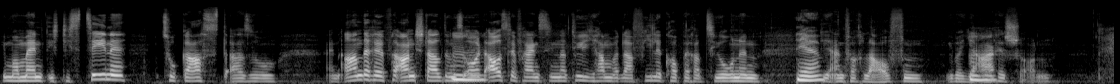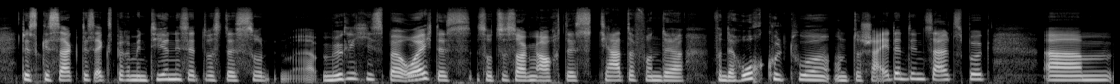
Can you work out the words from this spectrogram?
Im Moment ist die Szene zu Gast, also ein anderer Veranstaltungsort mhm. aus der freien Szene. Natürlich haben wir da viele Kooperationen, ja. die einfach laufen über mhm. Jahre mhm. schon. Du hast gesagt, das Experimentieren ist etwas, das so äh, möglich ist bei euch, das sozusagen auch das Theater von der, von der Hochkultur unterscheidet in Salzburg. Ähm,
